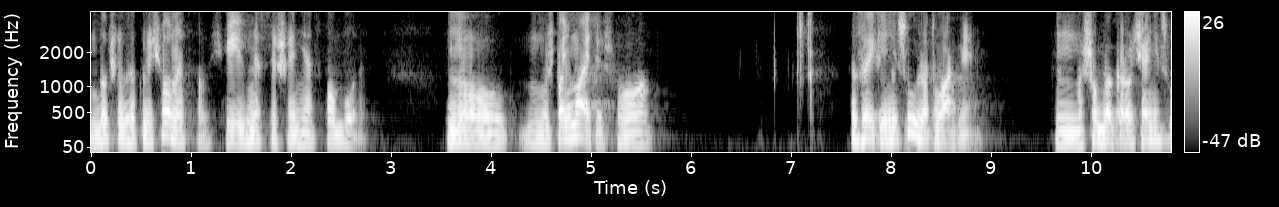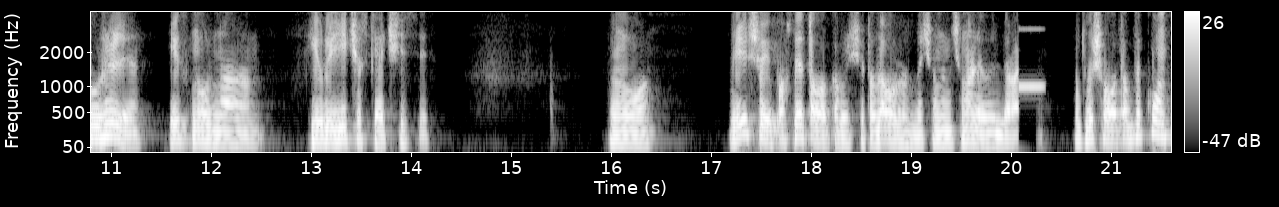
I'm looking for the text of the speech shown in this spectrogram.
бывших заключенных короче, и вместо лишения свободы. Но вы же понимаете, что зэки не служат в армии. Чтобы, короче, они служили, их нужно юридически очистить. Вот. И все, и после этого, короче, тогда уже начи- начинали забирать. Вот вышел этот закон,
